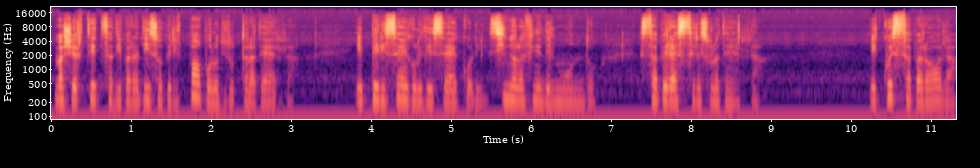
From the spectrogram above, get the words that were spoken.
ma certezza di paradiso per il popolo di tutta la terra, e per i secoli dei secoli, sino alla fine del mondo, sta per essere sulla terra. E questa parola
